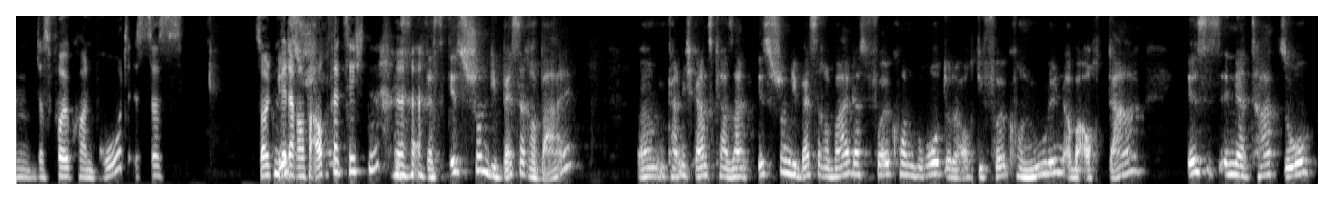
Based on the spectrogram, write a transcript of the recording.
ähm, das Vollkornbrot. Ist das, sollten wir darauf schon, auch verzichten? Das, das, ist schon die bessere Wahl, ähm, kann ich ganz klar sagen, ist schon die bessere Wahl, das Vollkornbrot oder auch die Vollkornnudeln. Aber auch da ist es in der Tat so,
